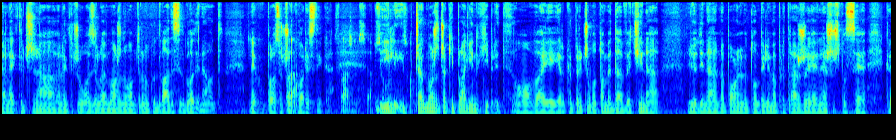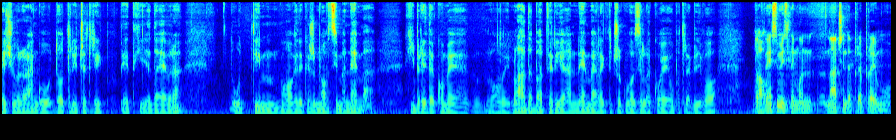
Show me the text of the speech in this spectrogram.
električna, električno vozilo je možda u ovom trenutku 20 godina od nekog prosječnog korisnika. Slažem se, apsolutno. Ili čak, možda čak i plug-in hibrid. Ovaj, jer kad pričamo o tome da većina ljudi na, na polovnim automobilima pretražuje nešto što se kreće u rangu do 3, 4, 5 hiljada evra, u tim, ovaj, da kažem, novcima nema hibrida kome ovaj, mlada baterija, nema električnog vozila koje je upotrebljivo. Dok ne smislimo način da prepravimo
